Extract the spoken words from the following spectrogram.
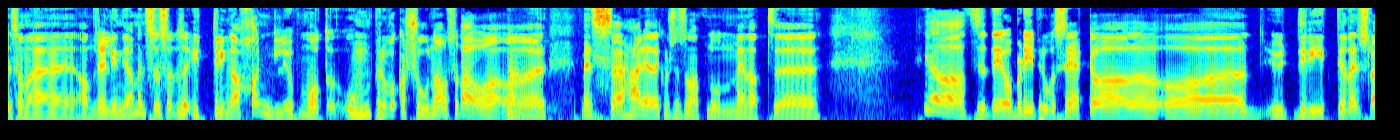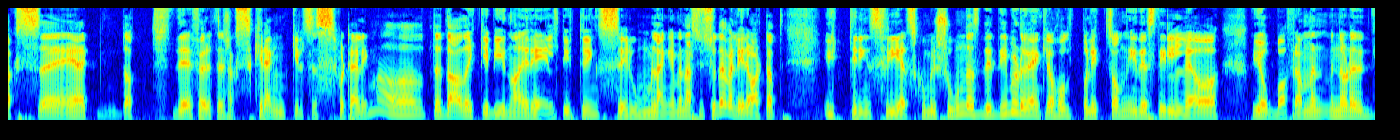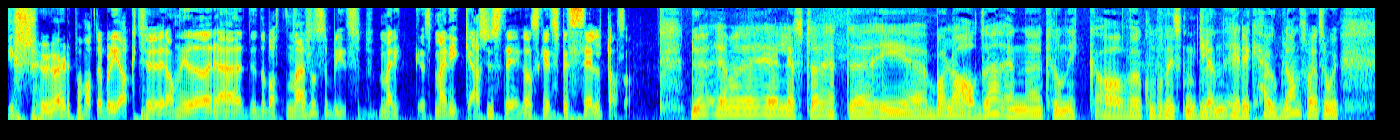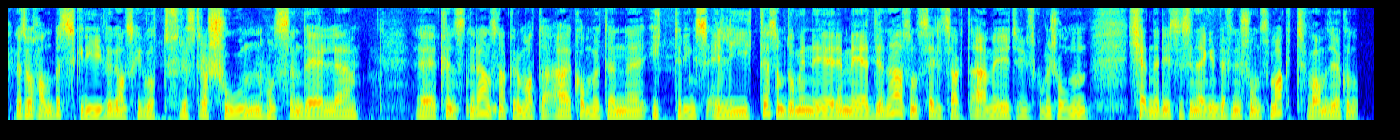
sånne andre linjer. Men så, så, så ytringa handler jo på en måte om provokasjoner også, da. Og, og, ja. Mens her er det kanskje sånn at noen mener at uh, ja, at det å bli provosert og, og utdrite og den slags eh, er, At det fører til en slags krenkelsesfortelling. Og at det da det ikke blir noe reelt ytringsrom lenger. Men jeg syns det er veldig rart at Ytringsfrihetskommisjonen de, de, burde jo egentlig holdt på litt sånn i det stille og jobba fram, men, men når det, de sjøl blir aktørene i det der, de debatten der, så, så, blir, merker, merker jeg syns det er ganske spesielt, altså. Du, jeg, jeg, leste et, uh, i eh, Ballade, en uh, kronikk av komponisten Glenn Erik Haugland, som jeg tror, jeg tror han beskriver ganske godt frustrasjonen hos en del kunstnere. Han snakker om at det er kommet en ytringselite som dominerer mediene, som selvsagt er med i Ytringskommisjonen. Kjenner disse sin egen definisjonsmakt? Hva med de økonomiske?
